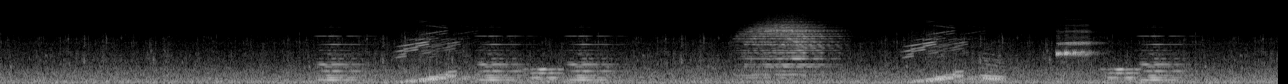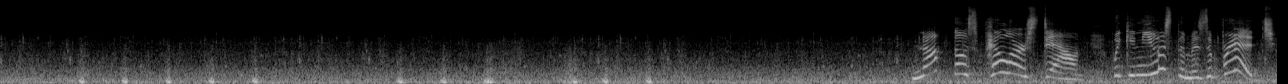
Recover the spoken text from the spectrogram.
those pillars down. We can use them as a bridge.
